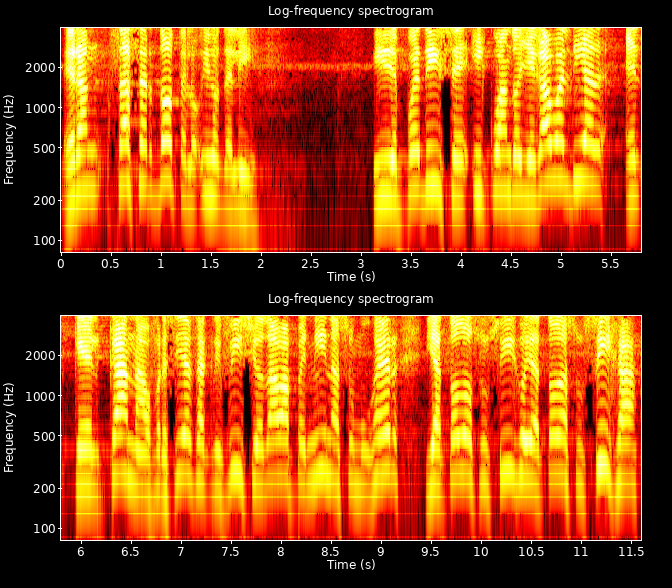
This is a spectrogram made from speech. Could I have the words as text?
Eran sacerdotes los hijos de Elí. Y después dice, y cuando llegaba el día que el Cana ofrecía sacrificio, daba penina a su mujer y a todos sus hijos y a todas sus hijas,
